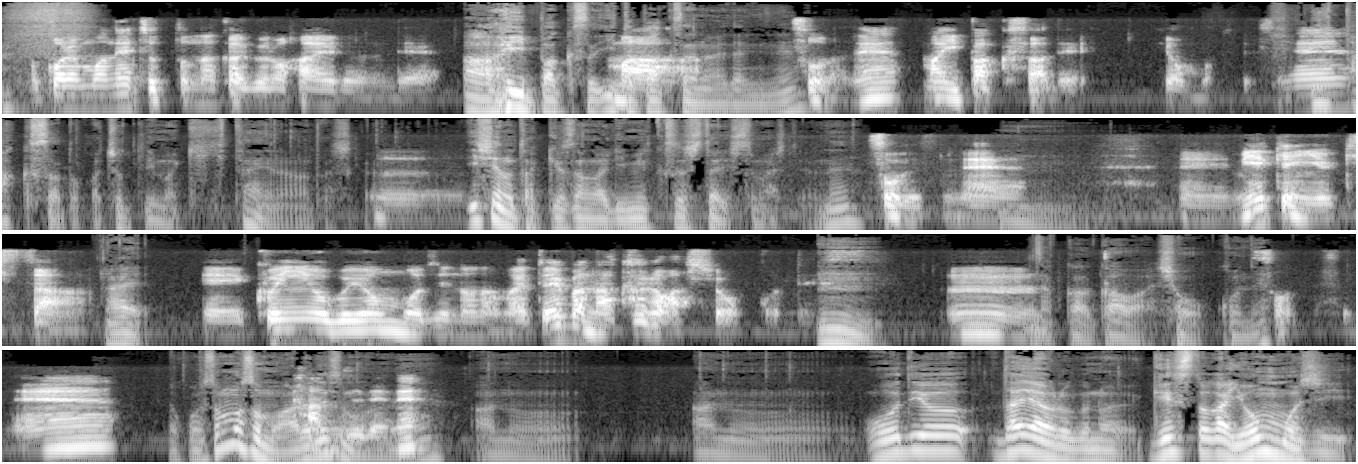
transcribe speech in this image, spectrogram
これもね、ちょっと中黒入るんで。ああ、イーパクサ、イーパクサの間にね。そうだね。まあ、イーパクサで4文字ですね。イーパクサとかちょっと今聞きたいな、確かに。石野卓球さんがリミックスしたりしてましたよね。そうですね。うん、えー、三重県ゆきさん。はい。えー、クイーンオブ4文字の名前といえば中川翔子です。うん。うん、中川翔子ね。そうですね。これそもそもあれですもんね。ねあの、あの、オーディオダイアログのゲストが4文字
